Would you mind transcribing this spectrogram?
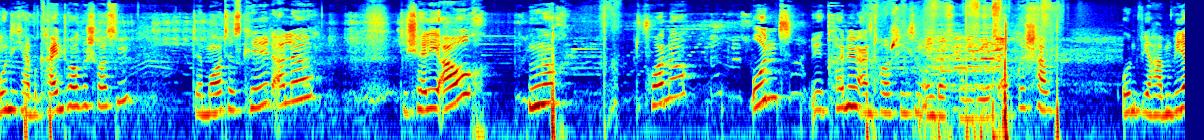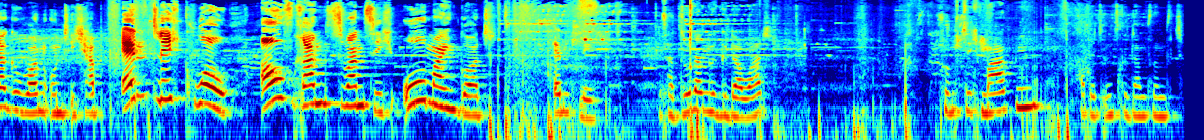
Und ich habe kein Tor geschossen. Der Mortis killt alle. Die Shelly auch. Nur noch vorne. Und wir können ein Tor schießen und das haben wir jetzt auch geschafft. Und wir haben wieder gewonnen und ich habe endlich Quo auf Rang 20. Oh mein Gott. Endlich. Es hat so lange gedauert. 50 Marken. Habe jetzt insgesamt 50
